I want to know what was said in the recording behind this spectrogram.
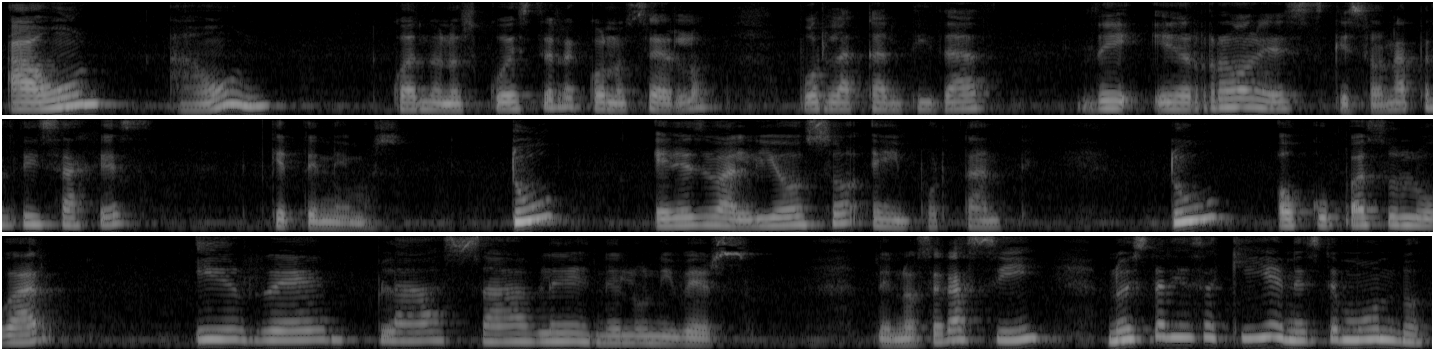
aún, aún, cuando nos cueste reconocerlo por la cantidad de errores que son aprendizajes que tenemos. Tú eres valioso e importante. Tú ocupas un lugar irreemplazable en el universo. De no ser así, no estarías aquí en este mundo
